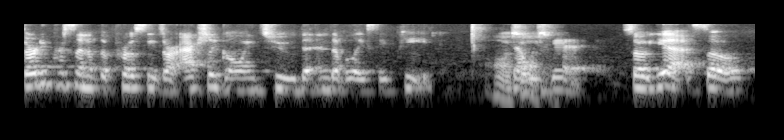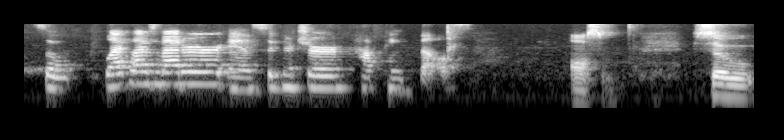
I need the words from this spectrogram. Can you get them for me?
30% of the proceeds are actually going to the NAACP oh, that awesome. we get. So yeah, so so Black Lives Matter and signature hot pink bells. Awesome. So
